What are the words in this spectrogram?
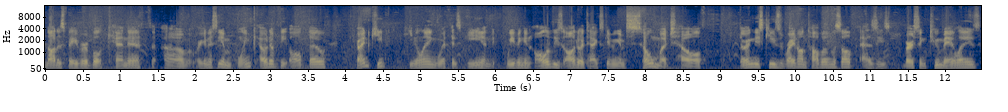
not as favorable. Kenneth. Um, we're gonna see him blink out of the ult though, try and keep healing with his E and weaving in all of these auto attacks, giving him so much health. Throwing these keys right on top of himself as he's bursting two melees.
